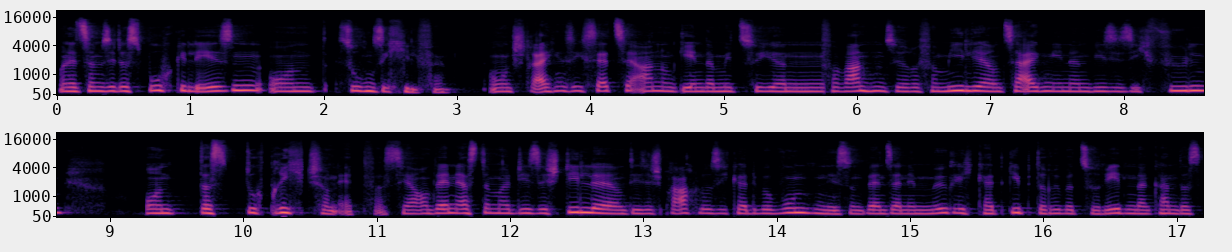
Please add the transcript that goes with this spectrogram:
Und jetzt haben sie das Buch gelesen und suchen sich Hilfe und streichen sich Sätze an und gehen damit zu ihren Verwandten, zu ihrer Familie und zeigen ihnen, wie sie sich fühlen. Und das durchbricht schon etwas, ja. Und wenn erst einmal diese Stille und diese Sprachlosigkeit überwunden ist und wenn es eine Möglichkeit gibt, darüber zu reden, dann kann das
